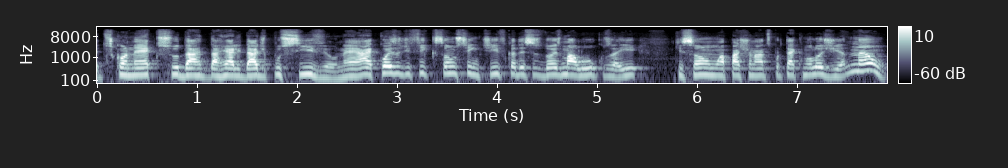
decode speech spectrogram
desconexo da, da realidade possível, né? Ah, é coisa de ficção científica desses dois malucos aí que são apaixonados por tecnologia. Não!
